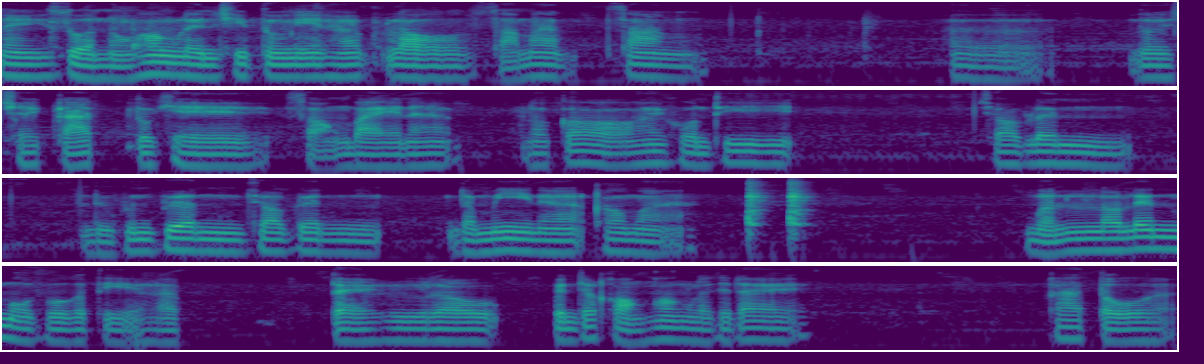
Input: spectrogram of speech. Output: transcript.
ในส่วนของห้องเลนชิปตรงนี้นะครับ เราสามารถสร้าง เอ่อ โดยใช้การ์ดตัว K สองใบนะครับ แล้วก็ให้คนที่ชอบเล่น หรือเพื่อนๆชอบเล่น ดัมมี่นะฮะเข้ามา เหมือนเราเล่นโหมดปกติครับ แต่คือเราเป็นเจ้าของห้องเราจะได้ค่าโตะ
